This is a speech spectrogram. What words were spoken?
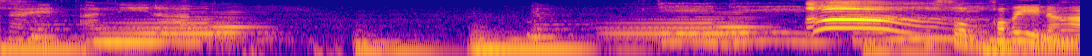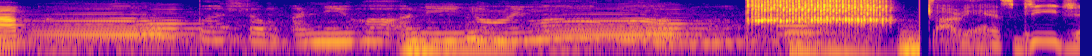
ใส่อันนี้นะครับดีดีผสมเข้าไปอีกนะครับ ผสมอันนี้เพราะอันนี้น้อยมากมากนะ Sorry, it's DJ.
